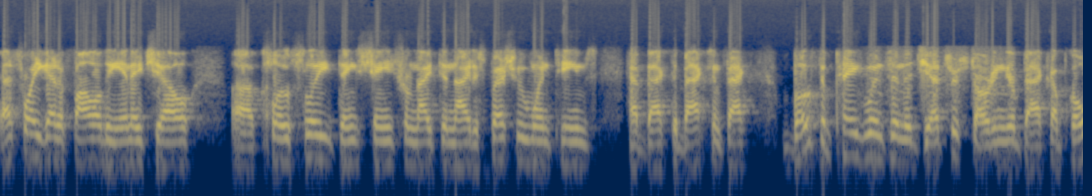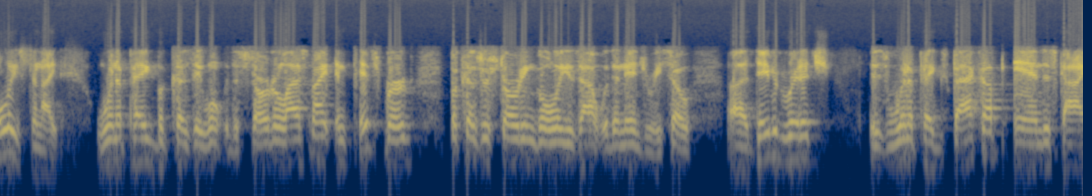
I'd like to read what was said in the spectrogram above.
that's why you got to follow the NHL uh, closely. Things change from night to night, especially when teams have back to backs. In fact, both the Penguins and the Jets are starting their backup goalies tonight. Winnipeg because they went with the starter last night, and Pittsburgh because their starting goalie is out with an injury. So uh, David Rittich is Winnipeg's backup, and this guy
